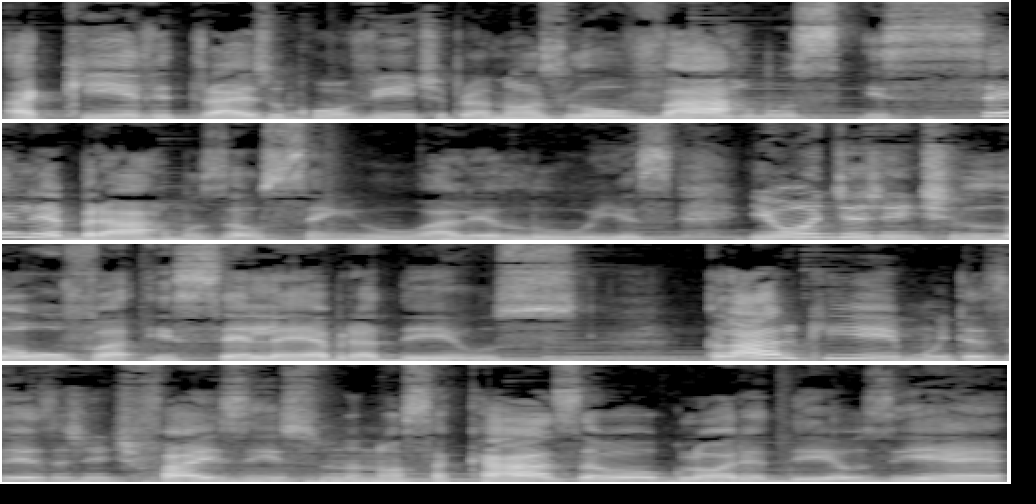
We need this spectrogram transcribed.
aqui ele traz o convite para nós louvarmos e celebrarmos ao Senhor. Aleluias. E onde a gente louva e celebra a Deus? Claro que muitas vezes a gente faz isso na nossa casa, oh glória a Deus, e é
